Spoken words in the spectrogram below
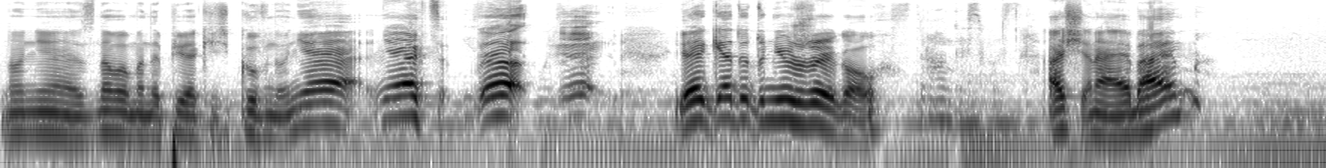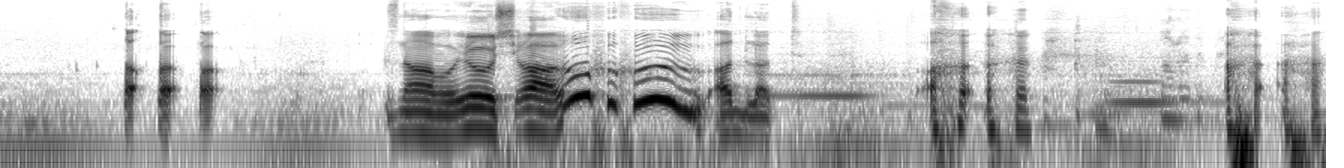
No nie, znowu będę pił jakieś gówno. Nie, nie chcę. E, nie. Jak ja to tu nie żygał. A się najebałem? O, o, o. Znowu, już, o, uhuhu, odlot. O, follow the path.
